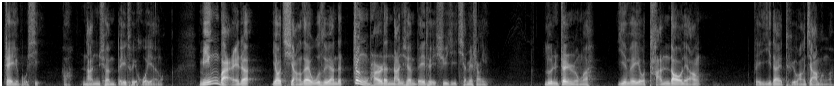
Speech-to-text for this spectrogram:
这部戏，南拳北腿活阎王，明摆着要抢在吴思源的正牌的南拳北腿续集前面上映。论阵容啊，因为有谭道良这一代腿王加盟啊，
